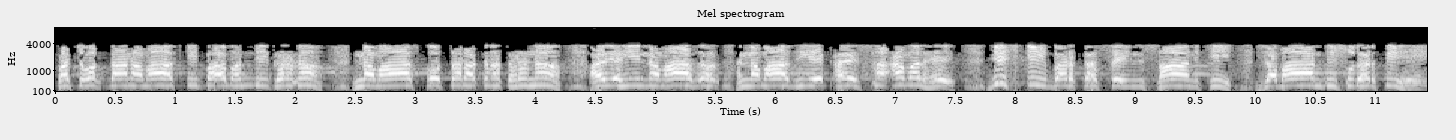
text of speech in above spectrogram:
پانچ وقت نماز کی پابندی کرنا، نماز کو ترک نہ کرنا۔ اور یہی نماز نماز ہی ایک ایسا عمل ہے جس کی برکت سے انسان کی زبان بھی سدھرتی ہے،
